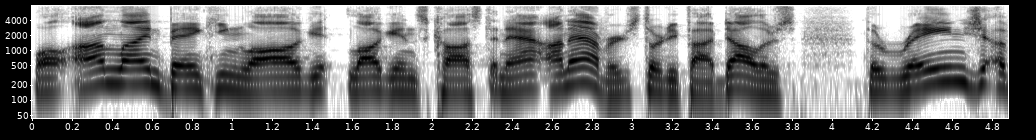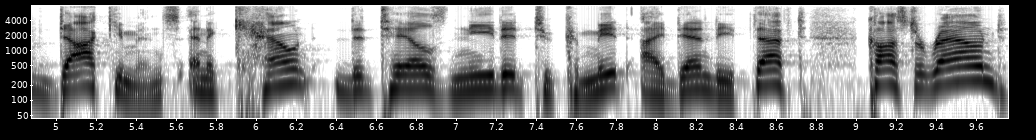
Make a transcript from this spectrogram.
While online banking log- logins cost an a- on average $35, the range of documents and account details needed to commit identity theft cost around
